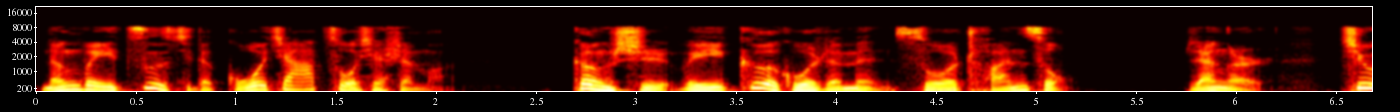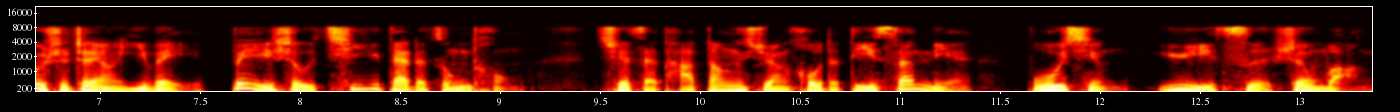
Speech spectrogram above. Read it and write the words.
能为自己的国家做些什么”，更是为各国人们所传颂。然而，就是这样一位备受期待的总统，却在他当选后的第三年不幸遇刺身亡。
